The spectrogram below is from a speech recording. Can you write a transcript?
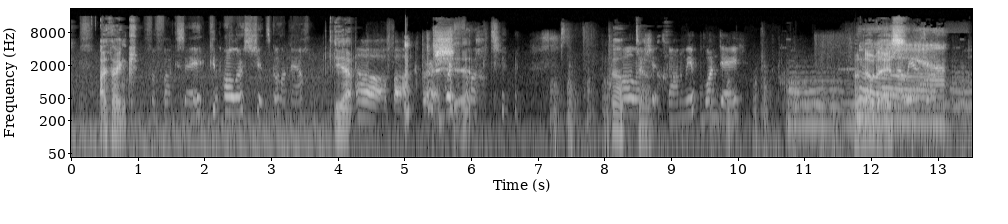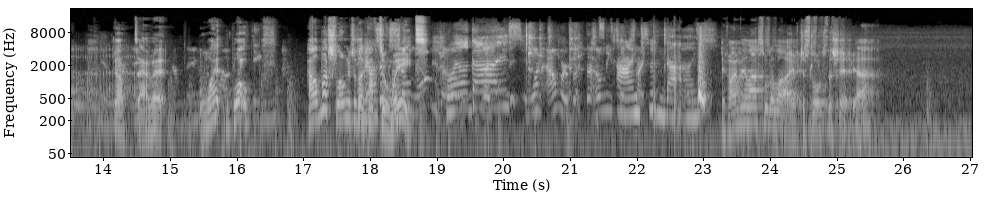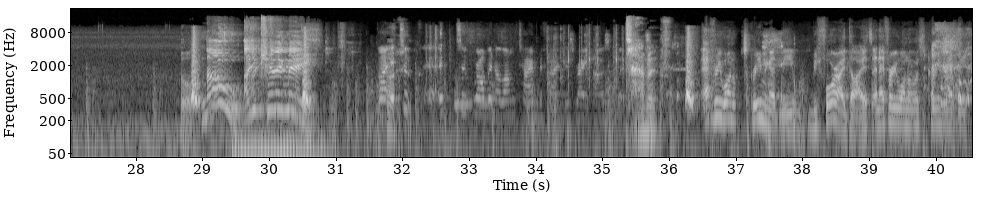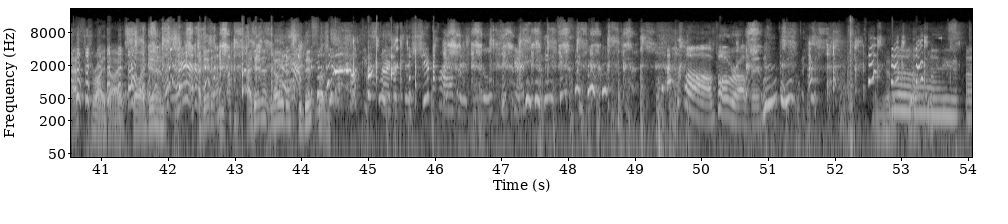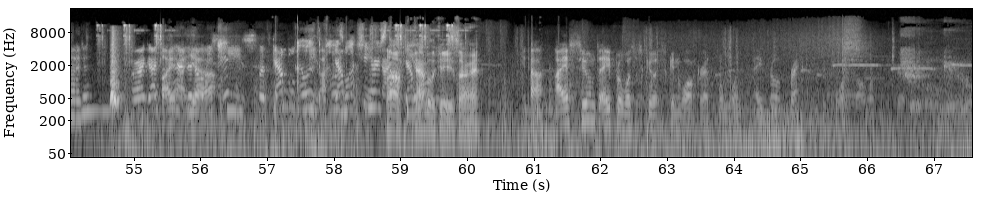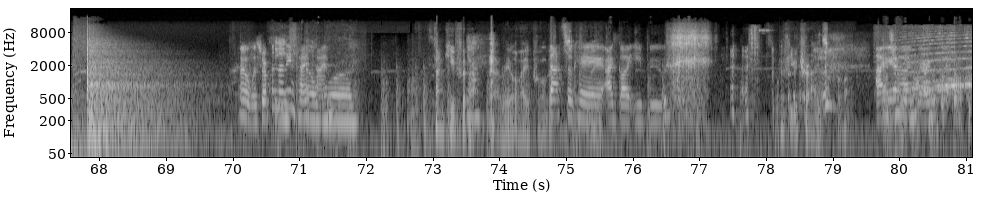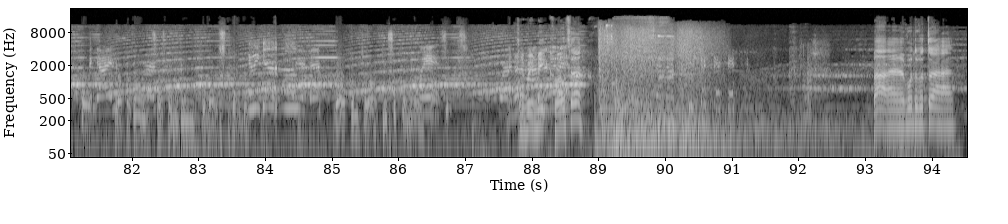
I think. for fuck's sake. All our shit's gone now. Yeah. Oh, fuck, bro. We're Shit. Fucked. God All our damn. shit's gone. We have one day. Oh, no days. Yeah. God uh, damn it. Nothing. What? What? Everything. How much longer did I have to wait? So long. Well, guys, Like, one hour, but that only takes Time like. to die. If I'm the last one alive, just launch the ship, yeah? Cool. No! Are you kidding me? But Oh, it took it took Robin a long time to find his right mouse click. Damn it. Everyone was screaming at me before I died, and everyone was screaming at me after I died. So I didn't, I didn't, I didn't notice the difference. fucking started the ship, Robin, you little dickhead. Aw, poor Robin. Oh my you. Alright, guys, let's I- uh, hand in all yeah. these keys. Let's gamble the I was- keys. I was gamble watching her guys. Oh, gamble the keys, alright. Yeah, I assumed April was a skinwalker at some point. April pranked me before, so I wasn't sure. Oh, was Robin there the entire time? world. Thank you for that, uh, real April. That That's okay, lovely. I got you, boo. Took a few tries, but I, As you uh, I met the proper code, guys, your performance has been deemed below standard. Here we go. Welcome to our disciplinary Wait. process. I don't Did we meet it. quota? Bye, wonderful time.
